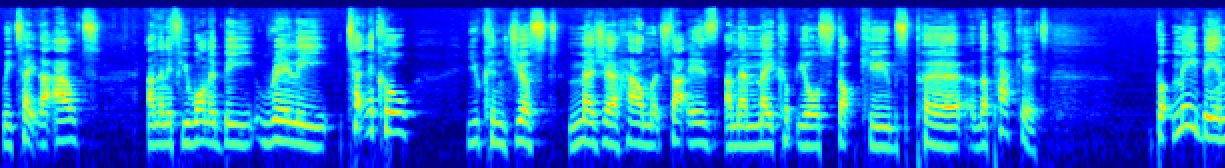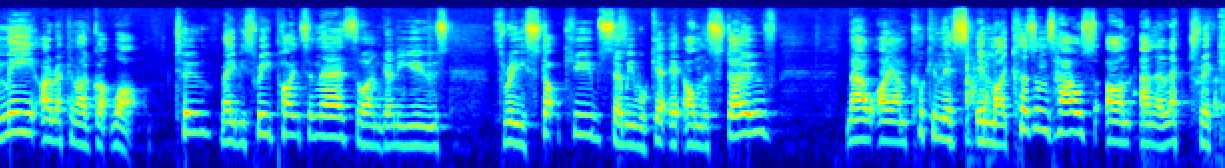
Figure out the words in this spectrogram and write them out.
We take that out, and then if you want to be really technical, you can just measure how much that is and then make up your stock cubes per the packet. But me being me, I reckon I've got what? Two, maybe three pints in there. So I'm going to use three stock cubes. So we will get it on the stove. Now I am cooking this in my cousin's house on an electric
